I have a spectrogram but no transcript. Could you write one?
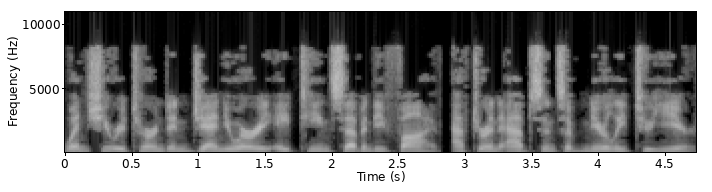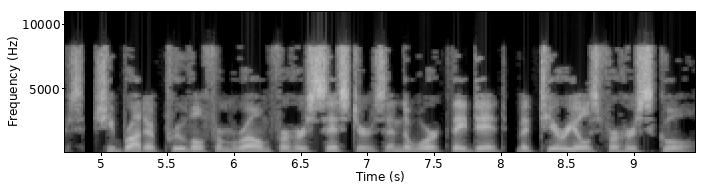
When she returned in January 1875, after an absence of nearly two years, she brought approval from Rome for her sisters and the work they did, materials for her school,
